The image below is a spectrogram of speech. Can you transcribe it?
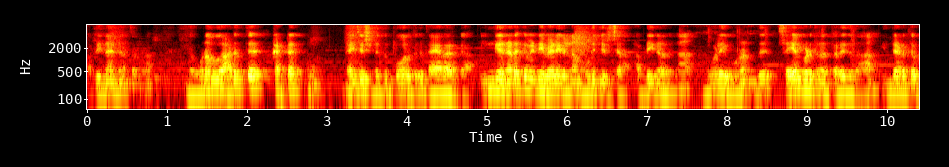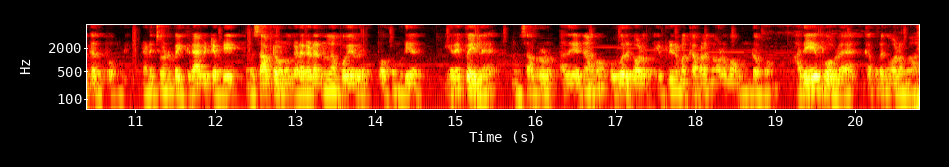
அப்படின்னா என்ன அர்த்தம்னா இந்த உணவு அடுத்த கட்ட டைஜஷனுக்கு போகிறதுக்கு தயாராக இருக்கா? இங்கே நடக்க வேண்டிய வேலைகள்லாம் முடிஞ்சிருச்சா? அப்படிங்கிறதுலாம் மூளை உணர்ந்து செயல்படுத்தின பிறகு தான் இந்த இடத்த விட்டு அது போக முடியும். நினச்சோன்னு பை கிராவிட்டி அப்படியே நம்ம சாப்பிட்ட உணவு கடகடன்னுலாம் போயிடுறது போக முடியாது. இறைப்பையில் நம்ம சாப்பிடணும் அது என்ன ஆகும்? ஒவ்வொரு கவலம் எப்படி நம்ம கவலங்கவலமாக உண்டோமோ அதே போல் கவலங்கவலமாக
